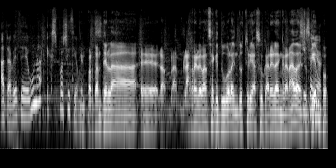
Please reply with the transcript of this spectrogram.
a través de una exposición. Importante la, eh, la, relevancia que tuvo la industria azucarera en Granada en su tiempo.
